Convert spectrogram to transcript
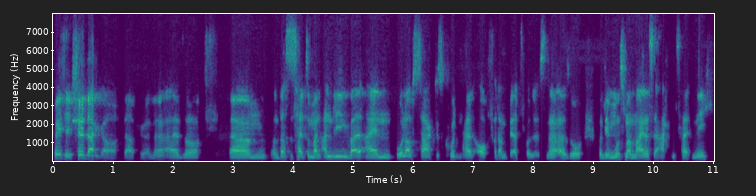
richtig. Schönen Dank auch dafür. Ne? Also, ähm, und das ist halt so mein Anliegen, weil ein Urlaubstag des Kunden halt auch verdammt wertvoll ist. Ne? Also, und den muss man meines Erachtens halt nicht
